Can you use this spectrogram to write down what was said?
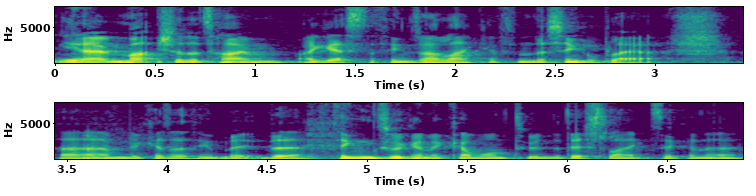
you know much of the time I guess the things I like are from the single player um, because I think that the things we're going to come on to in the dislikes are going to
